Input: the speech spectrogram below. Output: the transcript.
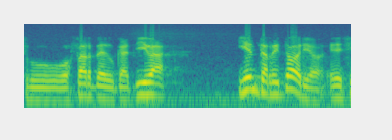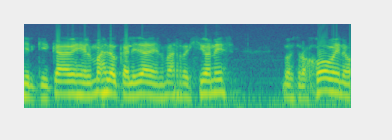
su oferta educativa y en territorio, es decir, que cada vez en más localidades, en más regiones, nuestros jóvenes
